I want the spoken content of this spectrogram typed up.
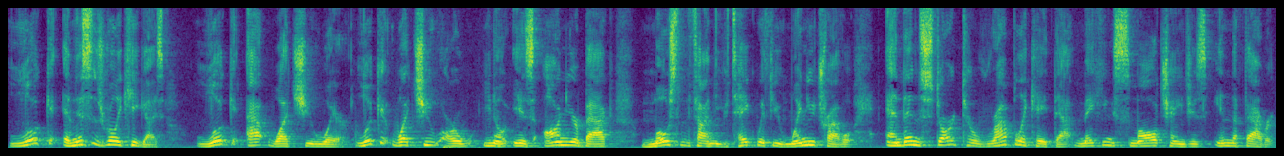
look, and this is really key, guys, look at what you wear. Look at what you are, you know, is on your back most of the time that you take with you when you travel, and then start to replicate that, making small changes in the fabric.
